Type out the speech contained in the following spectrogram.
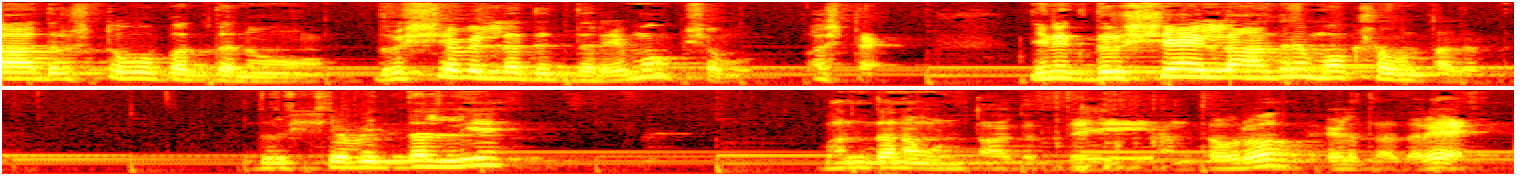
ಆ ದೃಷ್ಟವು ಬದ್ದನು. ದೃಶ್ಯವಿಲ್ಲದಿದ್ದರೆ ಮೋಕ್ಷವು, ಅಷ್ಟೇ. ನಿನಗೆ ದೃಶ್ಯ ಇಲ್ಲ ಅಂದ್ರೆ ಮೋಕ್ಷ ಉಂಟಾಗುತ್ತೆ. ದೃಶ್ಯವಿದ್ದಲ್ಲಿ ಬಂಧನ ಉಂಟಾಗುತ್ತೆ ಅಂತವರು ಹೇಳ್ತಾ ಇದಾರೆ.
